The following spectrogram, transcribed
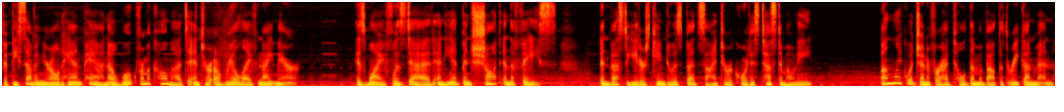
57 year old Han Pan awoke from a coma to enter a real life nightmare. His wife was dead and he had been shot in the face. Investigators came to his bedside to record his testimony. Unlike what Jennifer had told them about the three gunmen,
